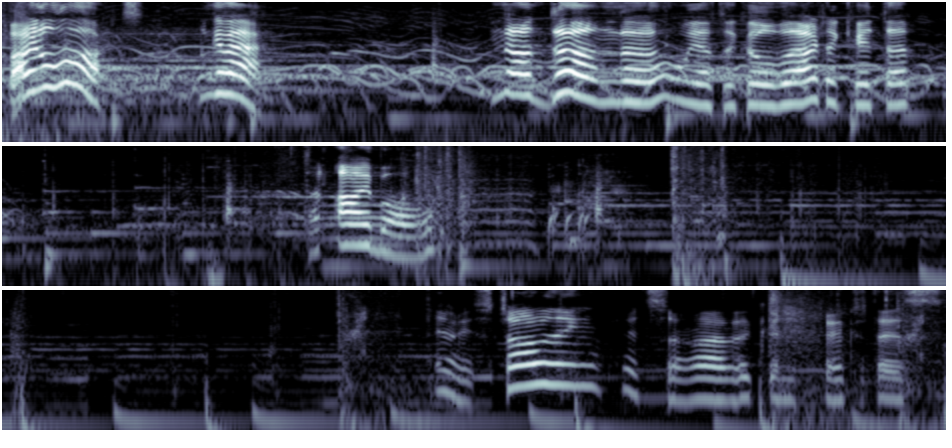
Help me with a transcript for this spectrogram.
Final heart! Look at that! Not done though, we have to go back to get that that eyeball. Anyway, starting, it's alright, we can fix this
